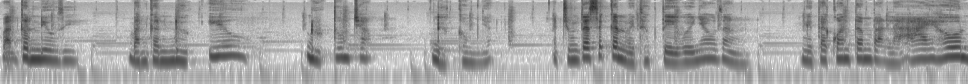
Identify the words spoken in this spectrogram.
bạn cần điều gì? Bạn cần được yêu, được tôn trọng, được công nhận. Chúng ta sẽ cần phải thực tế với nhau rằng người ta quan tâm bạn là ai hơn,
